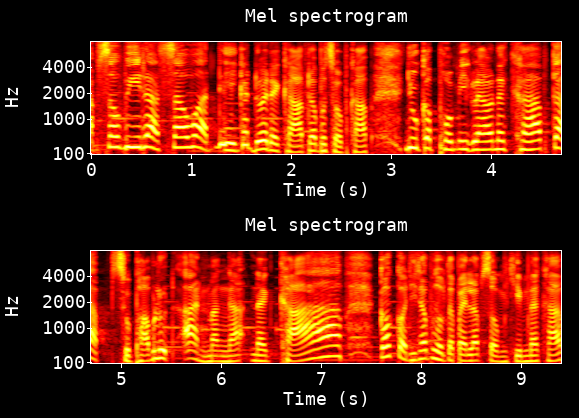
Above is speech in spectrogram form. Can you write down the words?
บสวีดัสสวัสดีกันด้วยนะครับท่านผู้ชมครับ อยู่กับผมอีกแล้วนะครับ กับสุภาพบุรุษอ่านมังงะนะครับ ก็ก่อนที่ท่านผู้ชมจะไปรับชมคลิปนะครับ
